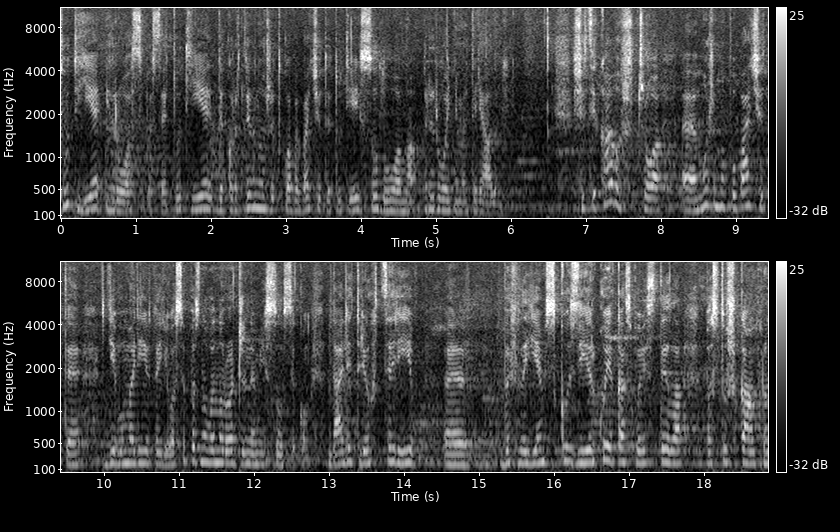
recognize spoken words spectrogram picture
Тут є і розписи, тут є декоративно-ужиткове, бачите, тут є і солома, природні матеріали. Що цікаво, що е, можемо побачити Діву Марію та Йосипа з новонародженим Ісусиком, далі трьох царів, е, Вифлеємську зірку, яка сповістила пастушкам про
